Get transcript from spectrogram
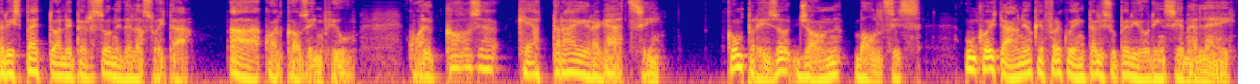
Rispetto alle persone della sua età, ha qualcosa in più, qualcosa che attrae i ragazzi, compreso John Bolsis un coetaneo che frequenta le superiori insieme a lei.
